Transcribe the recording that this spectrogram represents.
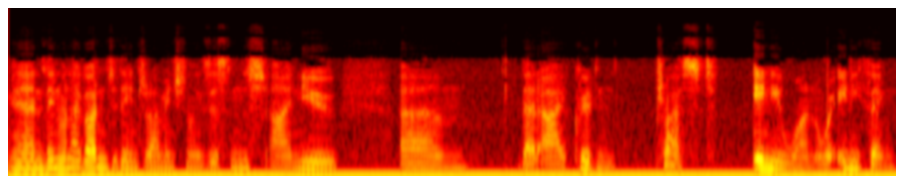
and then when I got into the interdimensional existence, I knew um, that I couldn't trust anyone or anything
